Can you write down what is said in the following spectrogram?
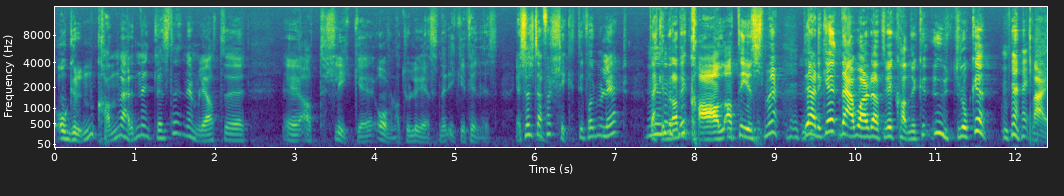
Og grunnen kan være den enkleste, nemlig at, uh, at slike overnaturlige vesener ikke finnes. Jeg syns det er forsiktig formulert. Det er ikke en radikal ateisme. Det er det ikke. Det er bare det at vi kan ikke utelukke. Nei.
